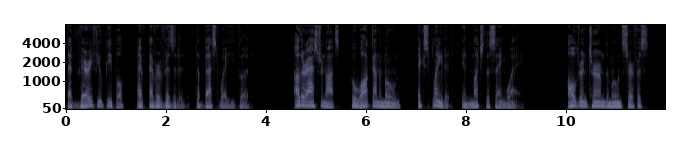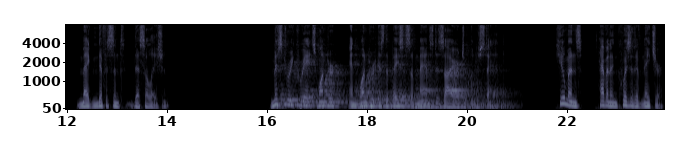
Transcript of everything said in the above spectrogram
that very few people have ever visited the best way he could. Other astronauts who walked on the moon explained it in much the same way. Aldrin termed the moon's surface magnificent desolation. Mystery creates wonder, and wonder is the basis of man's desire to understand. Humans have an inquisitive nature,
